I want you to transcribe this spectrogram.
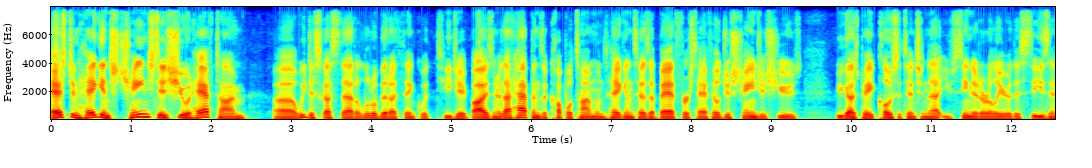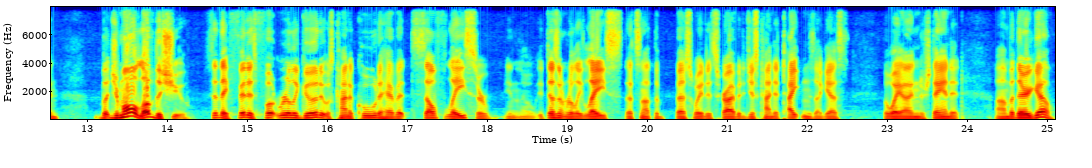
Ashton Hagans changed his shoe at halftime. Uh, we discussed that a little bit, I think, with TJ Beisner. That happens a couple times when Hagans has a bad first half. He'll just change his shoes. You guys paid close attention to that. You've seen it earlier this season. But Jemarl loved the shoe. Said they fit his foot really good. It was kind of cool to have it self lace, or, you know, it doesn't really lace. That's not the best way to describe it. It just kind of tightens, I guess, the way I understand it. Um, but there you go.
